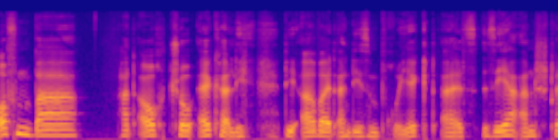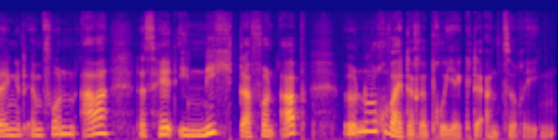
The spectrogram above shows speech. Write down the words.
Offenbar hat auch Joe Eckerly die Arbeit an diesem Projekt als sehr anstrengend empfunden, aber das hält ihn nicht davon ab, noch weitere Projekte anzuregen.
